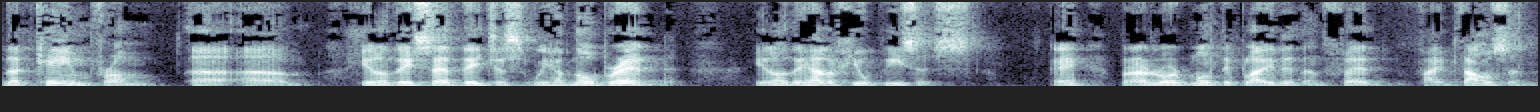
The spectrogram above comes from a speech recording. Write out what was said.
that came from, uh, uh, you know, they said they just, we have no bread. You know, they had a few pieces. Okay. But our Lord multiplied it and fed 5,000.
